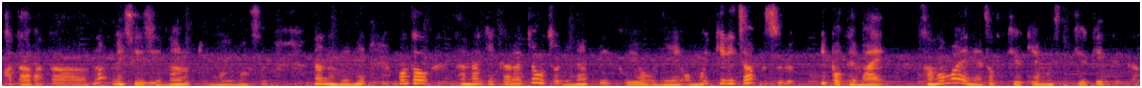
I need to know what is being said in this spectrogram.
方々のメッセージになると思います。なのでね、本当さなぎから蝶々になっていくように思いっきりジャンプする一歩手前、その前にはちょっと休憩もして、休憩っていうか、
